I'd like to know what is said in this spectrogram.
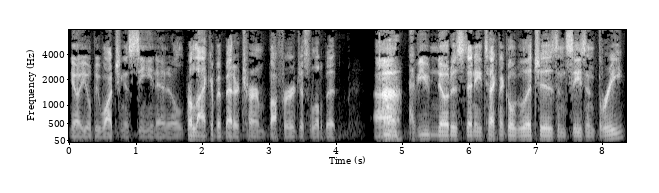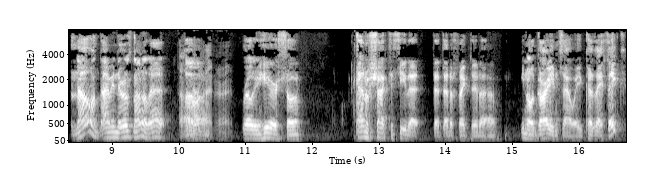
you know, you'll be watching a scene and it'll, for lack of a better term, buffer just a little bit. Uh, uh, have you noticed any technical glitches in season three? No, I mean there was none of that. All uh, right, all right. Really here, so kind of shocked to see that that that affected, uh, you know, Guardians that way because I think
